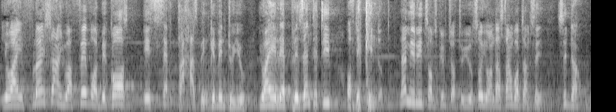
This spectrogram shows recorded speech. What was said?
You are influential and you are favored because a scepter has been given to you. You are a representative of the kingdom. Let me read some scripture to you so you understand what I'm saying. Sit down.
